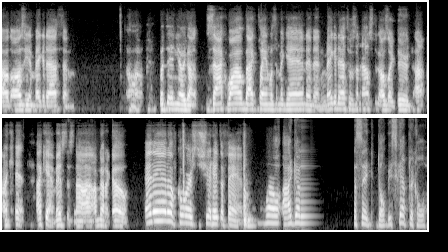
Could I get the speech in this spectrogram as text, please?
uh, with Ozzy and Megadeth and uh, but then you know we got Zakk Wylde back playing with him again and then Megadeth was announced. I was like, dude, I, I can't I can't miss this now. I, I'm gonna go. And then of course shit hit the fan. Well, I gotta say, don't be skeptical.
